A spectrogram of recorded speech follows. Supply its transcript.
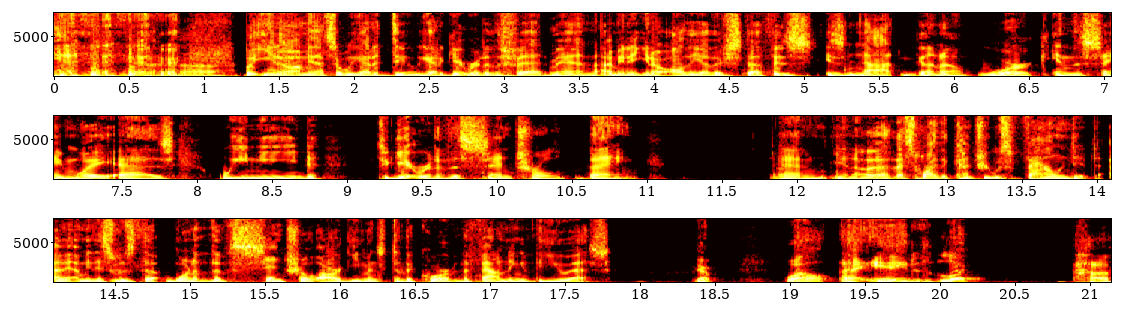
but you know, I mean, that's what we got to do. We got to get rid of the Fed, man. I mean, you know, all the other stuff is is not gonna work in the same way as we need to get rid of the central bank. And you know that, that's why the country was founded. I mean, I mean, this was the one of the central arguments to the core of the founding of the U.S. Yep. Well, hey, look, uh,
